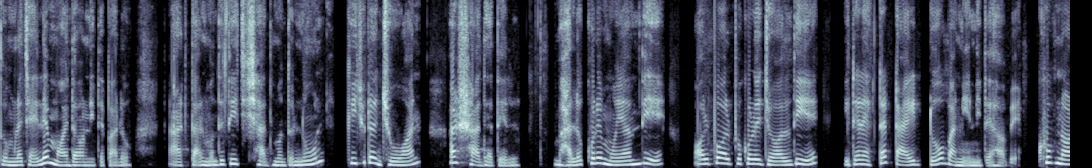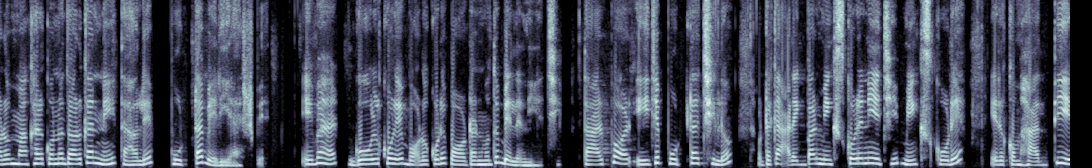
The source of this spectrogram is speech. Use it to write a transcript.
তোমরা চাইলে ময়দাও নিতে পারো। আর তার মধ্যে দিয়েছি স্বাদ মতো নুন, কিছুটা জোয়ান আর সাদা তেল। ভালো করে ময়াম দিয়ে অল্প অল্প করে জল দিয়ে এটার একটা টাইট ডো বানিয়ে নিতে হবে। খুব নরম মাখার কোনো দরকার নেই, তাহলে পুরটা বেরিয়ে আসবে। এবার গোল করে, বড় করে পরোটার মতো বেলে নিয়েছি। তারপর এই যে পুরটা ছিল, ওটাকে আরেকবার মিক্স করে নিয়েছি। মিক্স করে এরকম হাত দিয়ে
